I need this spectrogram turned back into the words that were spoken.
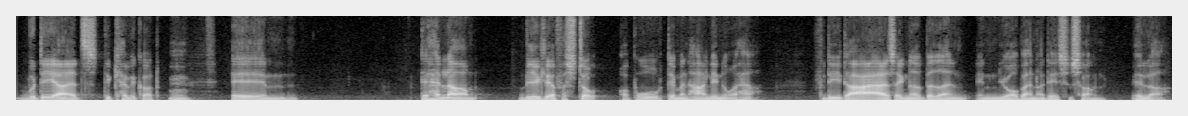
vurdere, at det kan vi godt. Mm. Øhm, det handler om virkelig at forstå og bruge det, man har lige nu og her. Fordi der er altså ikke noget bedre end, end jordbær, når det er sæson, eller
